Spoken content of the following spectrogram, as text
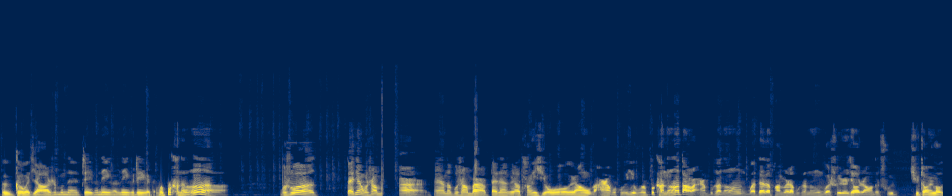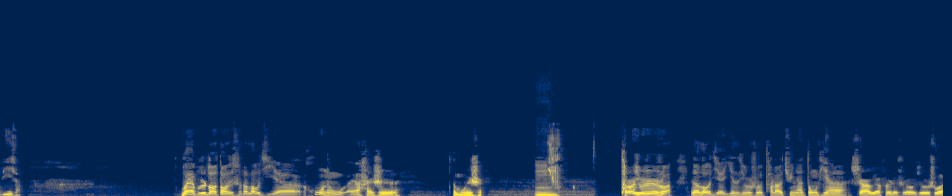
呃，搁我家什么的，这个那个那个这个的。我不可能啊！我说白天我上班，白天他不上班，白天搁家躺一宿，然后晚上我回去。我说不可能啊，大晚上不可能，我在他旁边，他不可能，我睡着觉，然后他出去找你老弟去。我也不知道到底是他老姐糊弄我呀，还是怎么回事。嗯他说就是说，他老姐意思就是说，他俩去年冬天十二月份的时候，就是说，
